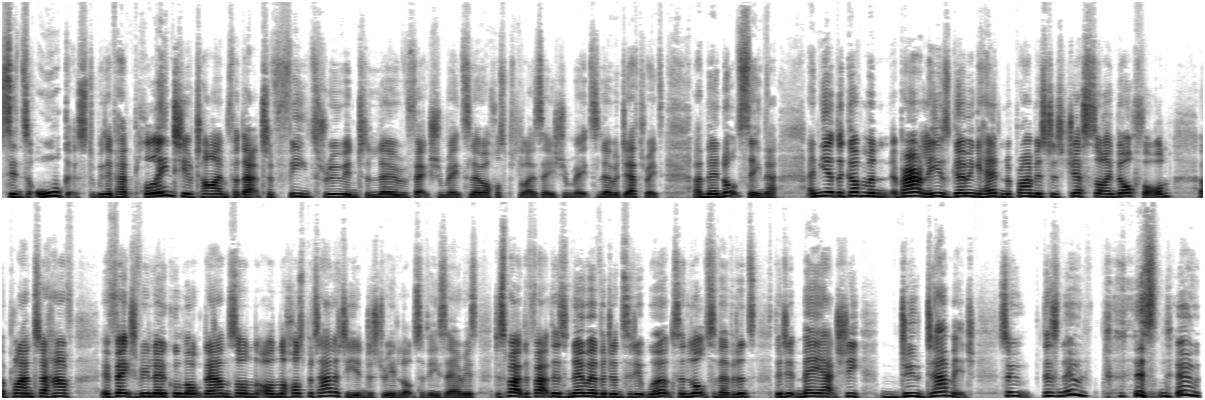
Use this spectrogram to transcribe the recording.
since August. They've had plenty of time for that to feed through into lower infection rates, lower hospitalisation rates, lower death rates. And they're not seeing that. And yet the government apparently is going ahead, and the Prime Minister's just signed off on a plan to have effectively local lockdowns on, on the hospitality industry in lots of these areas, despite the fact there's no evidence that it works and lots of evidence that it may actually do damage. So there's no there's no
